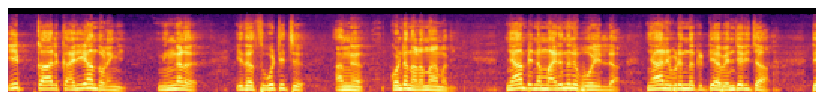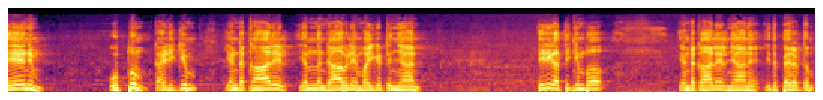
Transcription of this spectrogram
ഈ കാൽ കരിയാൻ തുടങ്ങി. നിങ്ങൾ ഇത് സൂക്ഷിച്ച് അങ്ങ് കൊണ്ട് നടന്നാൽ മതി. ഞാൻ പിന്നെ മരുന്നിന് പോയില്ല. ഞാൻ ഇവിടുന്ന് കിട്ടിയ വെഞ്ചരിച്ച തേനും ഉപ്പും കഴിക്കും എന്റെ കാലിൽ എന്നും രാവിലെയും വൈകിട്ടും ഞാൻ തിരി കത്തിക്കുമ്പോൾ എന്റെ കാലിൽ ഞാൻ ഇത് പെരട്ടും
